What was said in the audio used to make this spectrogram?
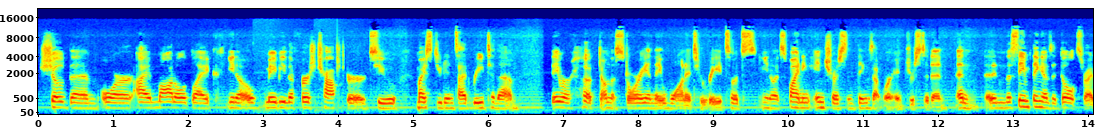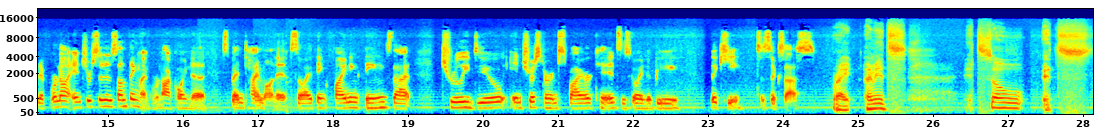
showed them or I modeled like, you know, maybe the first chapter to my students, I'd read to them. They were hooked on the story and they wanted to read. So it's, you know, it's finding interest in things that we're interested in. And and the same thing as adults, right? If we're not interested in something, like we're not going to spend time on it. So I think finding things that truly do interest or inspire kids is going to be the key to success. Right. I mean, it's it's so it's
